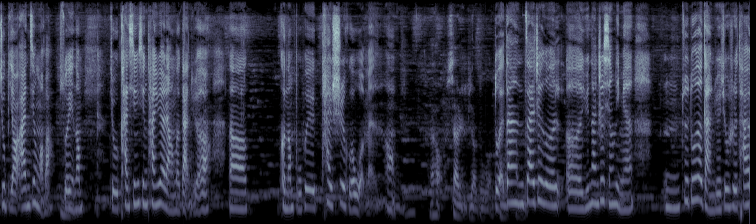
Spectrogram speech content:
就比较安静了吧，所以呢，就看星星看月亮的感觉了，那可能不会太适合我们，嗯。还好下雨比较多。对，但在这个呃云南之行里面，嗯，最多的感觉就是它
